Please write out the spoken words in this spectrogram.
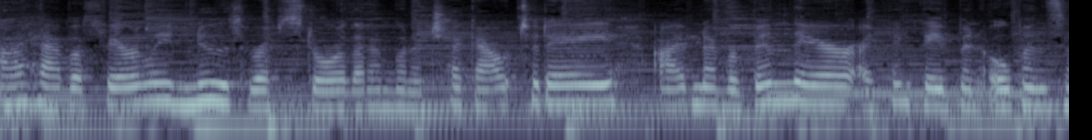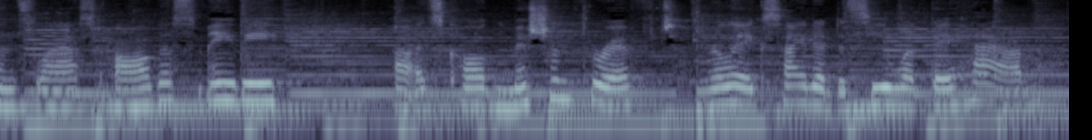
I have a fairly new thrift store that I'm going to check out today. I've never been there. I think they've been open since last August maybe. Uh, it's called Mission Thrift. I'm really excited to see what they have.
